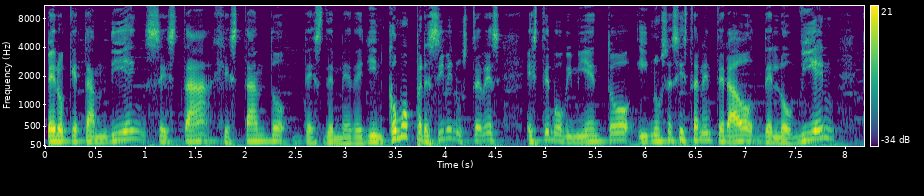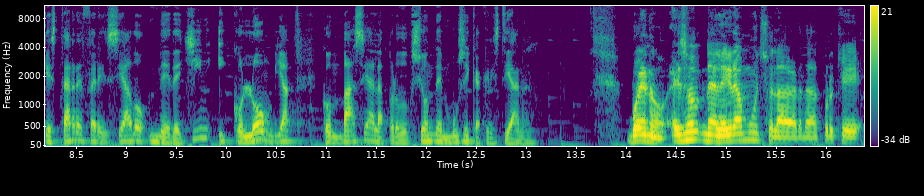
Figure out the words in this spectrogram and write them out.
pero que también se está gestando desde Medellín. ¿Cómo perciben ustedes este movimiento? Y no sé si están enterados de lo bien que está referenciado Medellín y Colombia con base a la producción de música cristiana. Bueno, eso me alegra mucho, la verdad, porque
